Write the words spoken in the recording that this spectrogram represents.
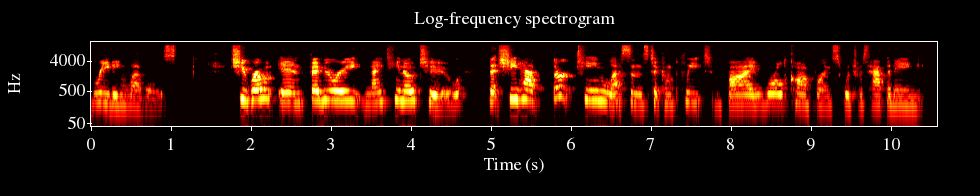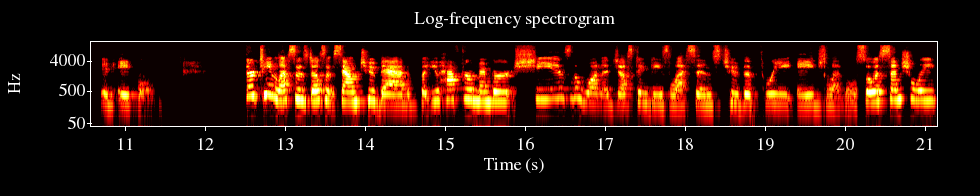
reading levels. She wrote in February 1902 that she had 13 lessons to complete by World Conference, which was happening in April. 13 lessons doesn't sound too bad, but you have to remember she is the one adjusting these lessons to the three age levels. So essentially,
